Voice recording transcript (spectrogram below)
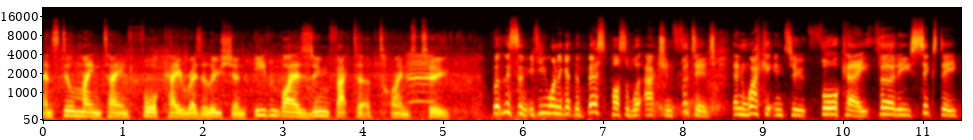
and still maintain 4K resolution, even by a zoom factor of times two. But listen, if you want to get the best possible action footage, then whack it into 4K, 30, 60,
